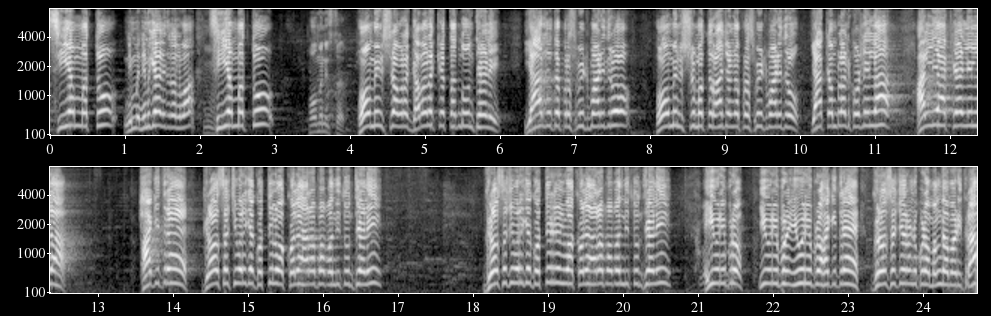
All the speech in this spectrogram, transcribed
ಸಿ ಎಂ ಮತ್ತು ನಿಮ್ಮ ನಿಮಗೆ ಹೇಳಿದ್ರಲ್ವಾ? ಸಿ ಎಂ ಮತ್ತು ಹೋಮ್ ಮಿನಿಸ್ಟರ್ ಹೋಮ್ ಮಿನಿಸ್ಟರ್ ಅವರ ಗಮನಕ್ಕೆ ತಂದು ಅಂತ ಹೇಳಿ ಯಾರ ಜೊತೆ ಪ್ರೆಸ್ ಮೀಟ್ ಮಾಡಿದ್ರು? ಹೋಮ್ ಮಿನಿಸ್ಟರ್ ಮತ್ತು ರಾಜಣ್ಣ ಪ್ರೆಸ್ ಮೀಟ್ ಮಾಡಿದ್ರು. ಯಾಕೆ ಕಂಪ್ಲೇಂಟ್ ಕೊಡಲಿಲ್ಲ? ಅಲ್ಲಿ ಯಾಕೆ ಕೇಳಲಿಲ್ಲ? ಹಾಗಿದ್ರೆ ಗೃಹ ಸಚಿವರಿಗೆ ಗೊತ್ತಿಲ್ವಾ ಕೊಲೆ ಆರೋಪ ಬಂದಿತ್ತು ಅಂತ ಹೇಳಿ? ಗೃಹ ಸಚಿವರಿಗೆ ಗೊತ್ತಿರಲಿಲ್ವಾ ಕೊಲೆ ಆರೋಪ ಬಂದಿತ್ತು ಅಂತ ಹೇಳಿ? ಇವರಿಬ್ರು ಇವರಿಬ್ರು ಇವರಿಬ್ರು ಹಾಗಿದ್ರೆ ಗೃಹ ಸಚಿವರನ್ನು ಕೂಡ ಮಂಗ ಮಾಡಿದ್ರಾ?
